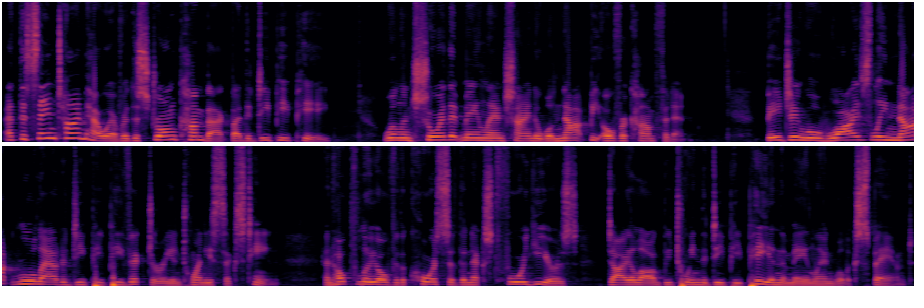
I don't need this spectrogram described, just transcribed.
At the same time, however, the strong comeback by the DPP will ensure that mainland China will not be overconfident. Beijing will wisely not rule out a DPP victory in 2016, and hopefully over the course of the next four years, dialogue between the DPP and the mainland will expand.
